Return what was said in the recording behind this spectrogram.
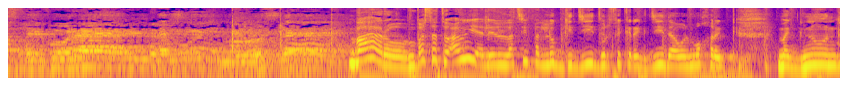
اصل فراق ده مش مستاهل انبهروا انبسطوا قوي قالوا لطيفة اللوك جديد والفكرة جديدة والمخرج مجنون.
